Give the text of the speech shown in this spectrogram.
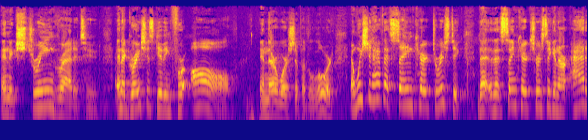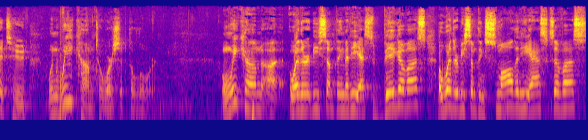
an extreme gratitude and a gracious giving for all in their worship of the Lord. And we should have that same characteristic, that, that same characteristic in our attitude when we come to worship the Lord. When we come, uh, whether it be something that He asks big of us or whether it be something small that He asks of us,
